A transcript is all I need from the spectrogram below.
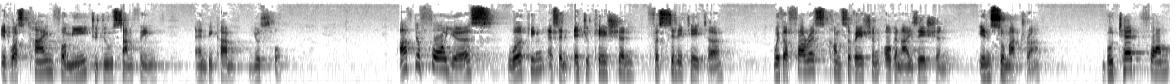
It was time for me to do something and become useful. After four years working as an education facilitator with a forest conservation organization in Sumatra, Butet formed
